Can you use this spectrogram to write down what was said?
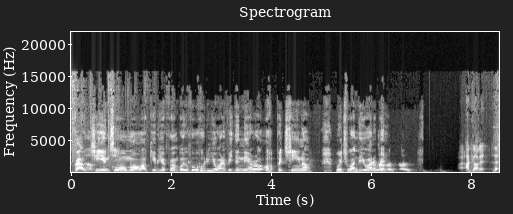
Fauci and Cuomo. I'll give you a friend. Who, who do you want to be, De Niro or Pacino? Which one do you want I to love be? I got it. That-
